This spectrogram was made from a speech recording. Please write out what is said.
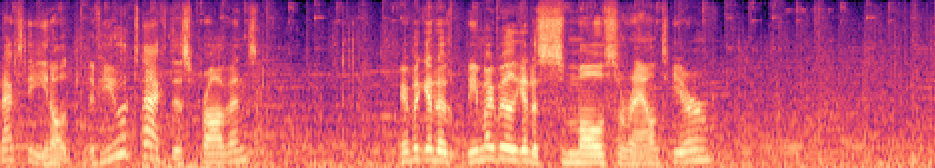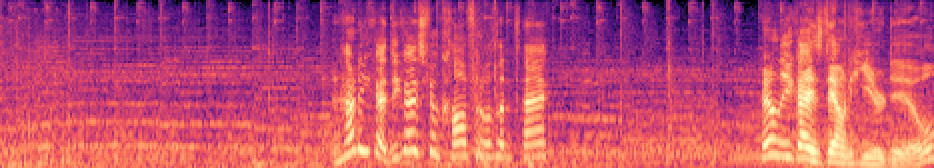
actually, you know, if you attack this province, maybe get a, we might be able to get a small surround here. And how do you guys, do you guys feel confident with an attack? Apparently you guys down here do.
